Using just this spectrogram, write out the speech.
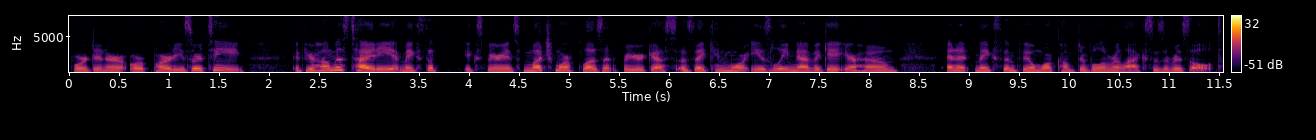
for dinner or parties or tea. If your home is tidy, it makes the experience much more pleasant for your guests as they can more easily navigate your home and it makes them feel more comfortable and relaxed as a result.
